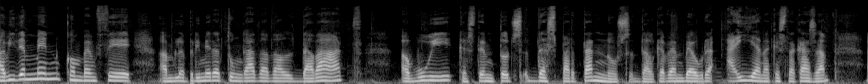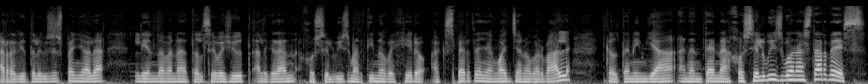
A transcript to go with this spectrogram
Evidentment, com vam fer amb la primera tongada del debat, avui, que estem tots despertant-nos del que vam veure ahir en aquesta casa, a Radio Televisió Espanyola, li hem demanat el seu ajut al gran José Luis Martino Vejero, expert en llenguatge no verbal, que el tenim ja en antena. José Luis, buenas tardes.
